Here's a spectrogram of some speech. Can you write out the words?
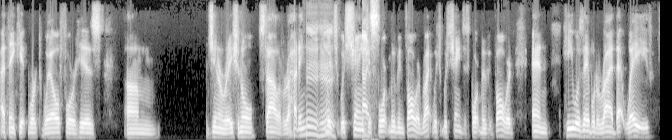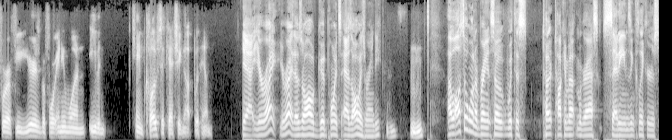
I think it worked well for his um, generational style of riding, Mhm. which which changed the sport moving forward, right? Which which changed the sport moving forward, and he was able to ride that wave for a few years before anyone even came close to catching up with him. Yeah, you're right. You're right. Those are all good points as always, Randy. Mm-hmm. I also want to bring it. So with this t- talking about McGrath's settings and clickers,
